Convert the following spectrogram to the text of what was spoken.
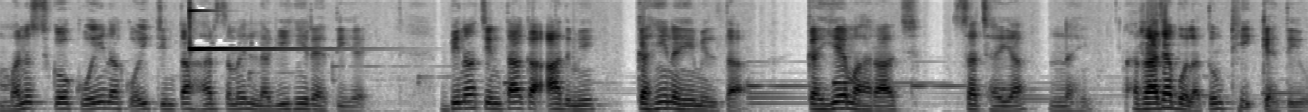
मनुष्य को कोई ना कोई चिंता हर समय लगी ही रहती है। बिना चिंता का आदमी कहीं नहीं मिलता। कहिए महाराज, सच है या नहीं? राजा बोला, तुम ठीक कहती हो।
